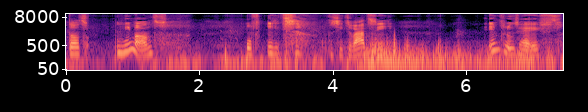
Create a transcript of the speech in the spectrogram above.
dat niemand of iets of een situatie invloed heeft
